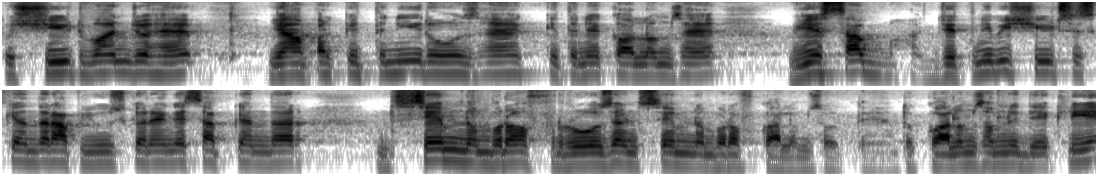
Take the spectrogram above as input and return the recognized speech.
तो शीट वन जो है, यहाँ पर कितनी रोज़ हैं, कितने कॉलम्स हैं ये सब जितनी भी शीट्स इसके अंदर आप यूज़ करेंगे सब के अंदर same number of rows and same number of columns होते हैं। तो कॉलम्स हमने देख लिए,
